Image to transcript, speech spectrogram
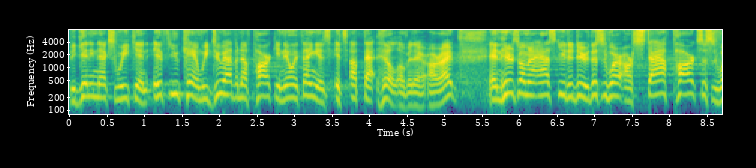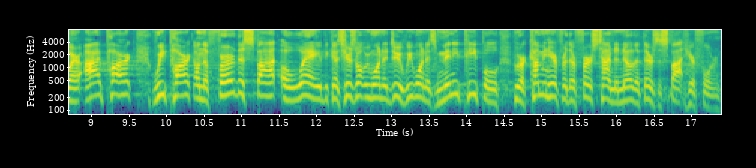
beginning next weekend. If you can, we do have enough parking. The only thing is it's up that hill over there, all right? And here's what I'm going to ask you to do. This is where our staff parks, this is where I park. We park on the furthest spot away because here's what we want to do. We want as many people who are coming here for their first time to know that there's a spot here for them.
